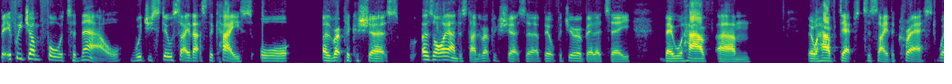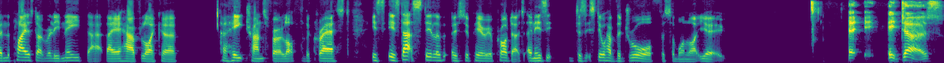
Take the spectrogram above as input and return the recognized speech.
But if we jump forward to now, would you still say that's the case, or uh, replica shirts, as I understand, the replica shirts are built for durability. They will have um, they will have depth to say the crest. When the players don't really need that, they have like a a heat transfer a lot for the crest. Is is that still a, a superior product? And is it does it still have the draw for someone like you? It, it does.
